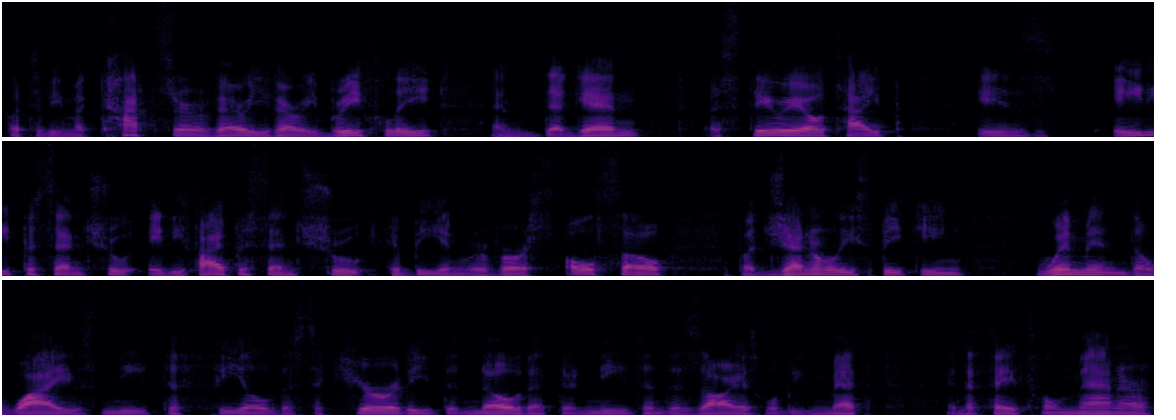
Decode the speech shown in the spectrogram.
but to be makatzer very, very briefly, and again, a stereotype is 80% true, 85% true. It could be in reverse also. But generally speaking, women, the wives, need to feel the security to know that their needs and desires will be met in a faithful manner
